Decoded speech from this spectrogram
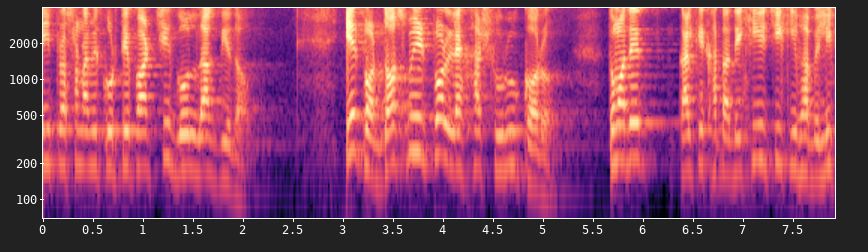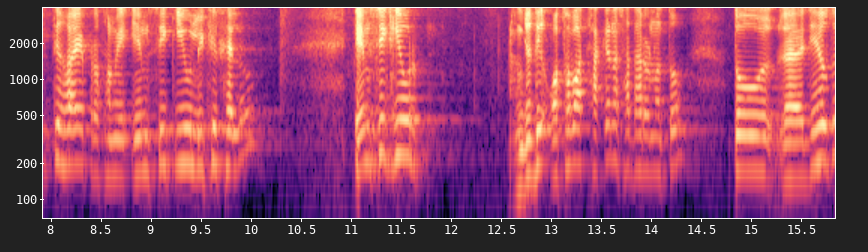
এই প্রশ্ন আমি করতে পারছি, গোল দাগ দিয়ে দাও। এরপর দশ মিনিট পর লেখা শুরু করো। তোমাদের কালকে খাতা দেখিয়েছি কীভাবে লিখতে হয়। প্রথমে এমসিকিউ লিখে ফেলো। এমসিকিউর যদি অথবা থাকে না সাধারণত, তো যেহেতু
